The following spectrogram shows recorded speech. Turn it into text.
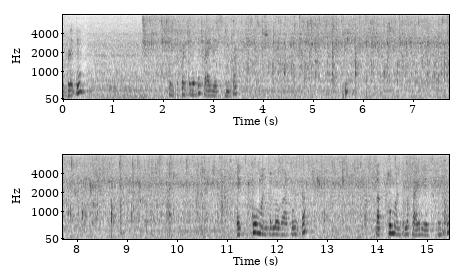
ఇప్పుడైతే కొంచెం కొంచెం అయితే ఫ్రై చేసుకుంటా. ఎక్కువ మంటలో కాకుండా తక్కువ మంటలో ఫ్రై చేసుకుంటే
